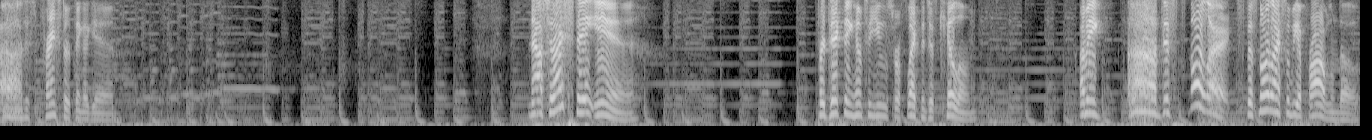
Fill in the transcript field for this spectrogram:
Ah, this prankster thing again. Now, should I stay in? Predicting him to use Reflect and just kill him. I mean, uh, this Snorlax! The Snorlax will be a problem, though.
